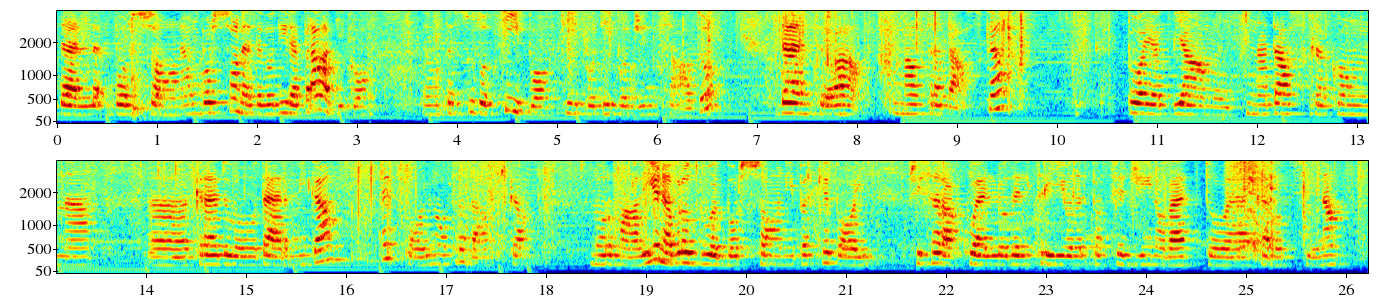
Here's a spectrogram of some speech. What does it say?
del borsone. Un borsone devo dire pratico è un tessuto tipo tipo tipo ginzato. Dentro ha un'altra tasca. Poi abbiamo una tasca con eh, credo termica e poi un'altra tasca normale. Io ne avrò due borsoni perché poi ci sarà quello del trio del passeggino, vetto e carrozzina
